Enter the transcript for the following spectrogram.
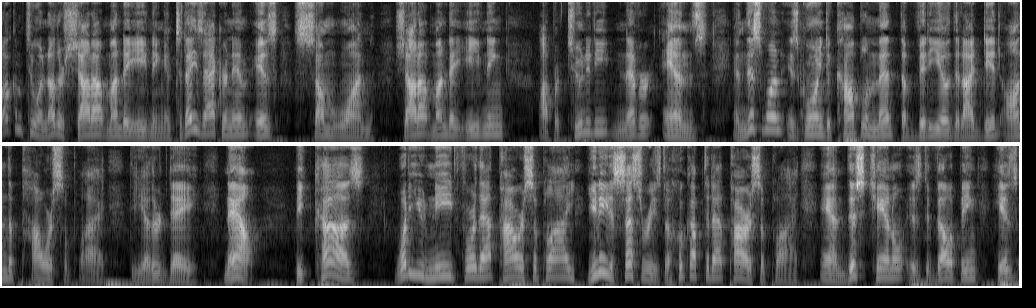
Welcome to another Shout Out Monday evening, and today's acronym is SOMEONE. Shout Out Monday evening, opportunity never ends. And this one is going to complement the video that I did on the power supply the other day. Now, because what do you need for that power supply? You need accessories to hook up to that power supply. And this channel is developing his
